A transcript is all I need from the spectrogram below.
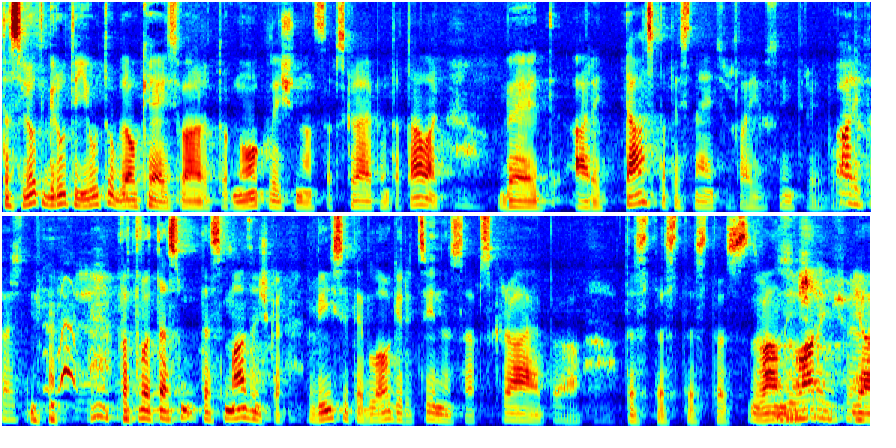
Tas ir ļoti grūti YouTube. Ok, es varu tur noklīšanāt, subscribe un tā tālāk. Bet arī tas pat es neicu, lai jūsu intervija būtu. Arī. Pat, pat tas, tas maziņš, ka visi tie blogeri cīnā subscribe, tas, tas, tas, tas zvaniņš. Zvaniņš, jā. jā,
